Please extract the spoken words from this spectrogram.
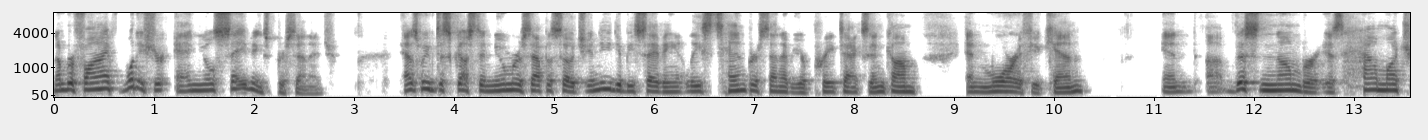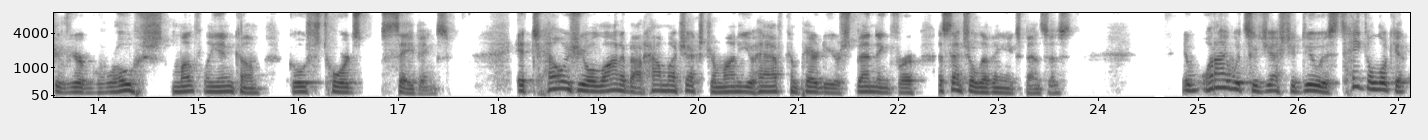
Number five, what is your annual savings percentage? As we've discussed in numerous episodes, you need to be saving at least 10% of your pre tax income and more if you can. And uh, this number is how much of your gross monthly income goes towards savings. It tells you a lot about how much extra money you have compared to your spending for essential living expenses what I would suggest you do is take a look at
